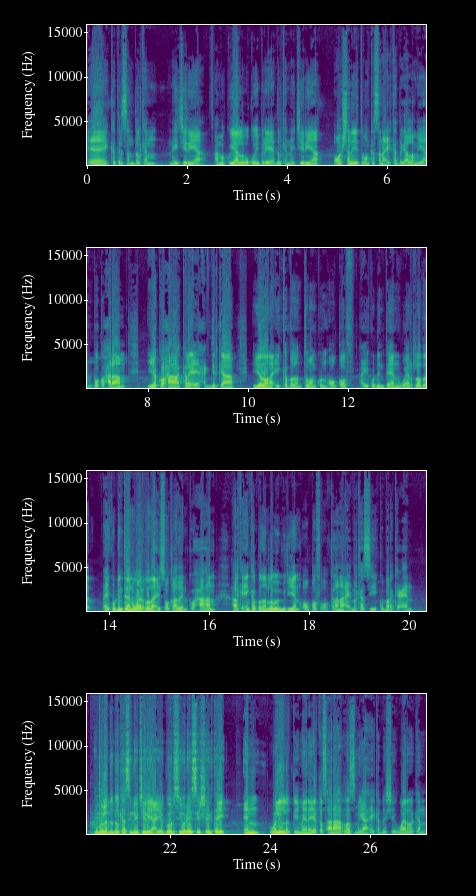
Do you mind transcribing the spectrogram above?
ee ka tirsan dalkan nigeria ama ku yaalla waqooyi bari ee dalka nigeria oo shan iyo tobanka sano ay ka dagaalamayaan boko xaram iyo kooxaha kale ee xagjirka ah iyadoona in ka badan toban kun oo qof ay ku dhinteen weerarada ay ku dhinteen weerarada ay soo qaadeen kooxahan halka in ka badan laba milyan oo qof oo kalena ay markaasi ku barakaceen dowladda dalkaasi nigeria ayaa goor sii horeysay sheegtay in weli la qiimeynayo khasaaraha rasmiga ah ee ka dhashay weerarkan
